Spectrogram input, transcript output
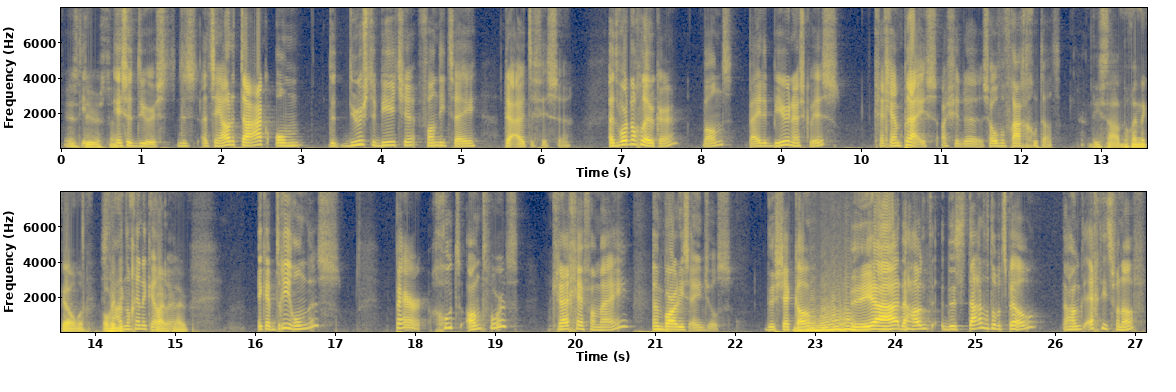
Is het duurste. is het duurst. Dus het is aan jou de taak om het duurste biertje van die twee eruit te vissen. Het wordt nog leuker, want bij de Biernest krijg je een prijs als je de zoveel vragen goed had. Die staat nog in de kelder. Staat in nog in de kelder. Ik heb drie rondes. Per goed antwoord krijg jij van mij een Barley's Angels. Dus jij kan... ja, er, hangt, er staat wat op het spel. Daar hangt echt iets vanaf.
